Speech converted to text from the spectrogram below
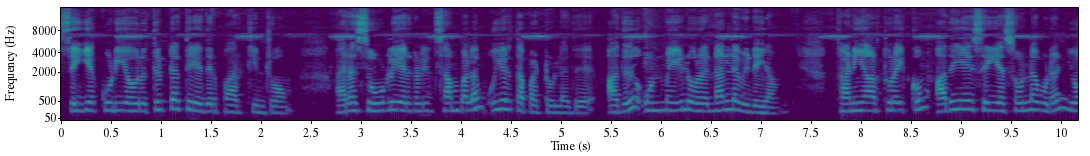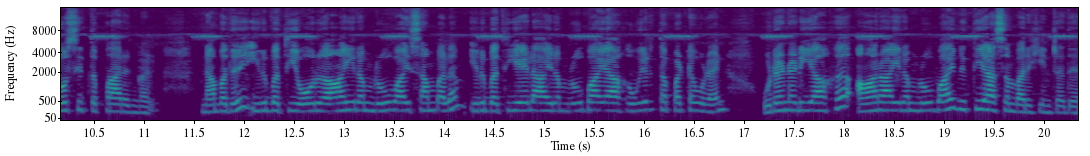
செய்யக்கூடிய ஒரு திட்டத்தை எதிர்பார்க்கின்றோம். அரசு ஊழியர்களின் சம்பளம் உயர்த்தப்பட்டுள்ளது. அது உண்மையில் ஒரு நல்ல விடயம். தனியார் துறைக்கும் அதையே செய்ய சொன்னவுடன் யோசித்து பாருங்கள். நமது இருபத்தி ஓரு ஆயிரம் ரூபாய் சம்பளம் இருபத்தி ஏழாயிரம் ரூபாயாக உயர்த்தப்பட்டவுடன் உடனடியாக ஆறாயிரம் ரூபாய் வித்தியாசம் வருகின்றது.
